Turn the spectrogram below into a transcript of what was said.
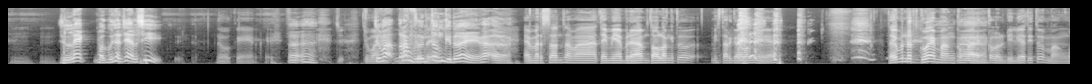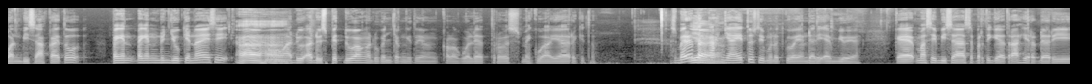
Hmm, hmm. Jelek, bagusan Chelsea. Oke oke. Heeh. Cu- Cuman Cuma kurang ya. beruntung gitu aja. heeh. Emerson sama Temi Abraham tolong itu Mister Gawangnya ya. Tapi menurut gue emang kemarin Ah. kalau dilihat itu emang Wan Bisaka itu pengen pengen nunjukin aja sih Ah, ah, mau ah. adu adu speed doang adu kenceng gitu yang kalau gue lihat terus Maguire gitu. Sebenarnya Iya. tengahnya itu sih menurut gue yang dari MU ya. Kayak masih bisa sepertiga terakhir dari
